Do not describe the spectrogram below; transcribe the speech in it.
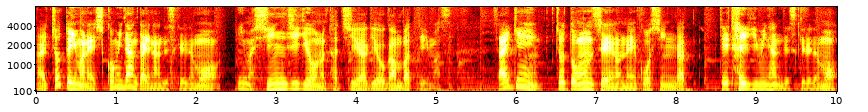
はいちょっと今ね仕込み段階なんですけれども今新事業の立ち上げを頑張っています。最近ちょっと音声のね更新が停滞気味なんですけれども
